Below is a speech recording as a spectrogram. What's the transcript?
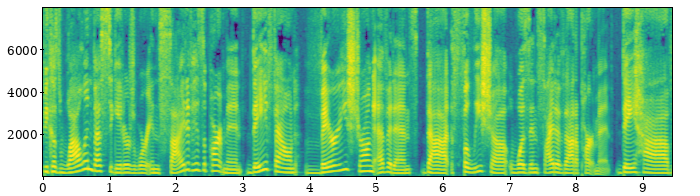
Because while investigators were inside of his apartment, they found found very strong evidence that Felicia was inside of that apartment. They have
